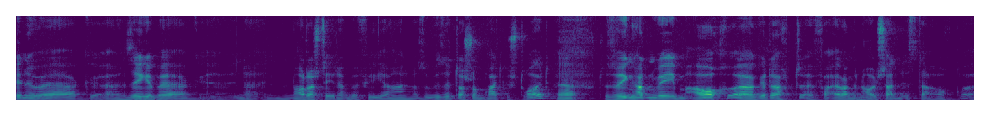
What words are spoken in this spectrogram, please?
Pinneberg, äh, Segeberg, äh, in, der, in Norderstedt haben wir Filialen. Also wir sind da schon breit gestreut. Ja. Deswegen hatten wir eben auch äh, gedacht, äh, Bank in Holstein ist da auch, äh,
